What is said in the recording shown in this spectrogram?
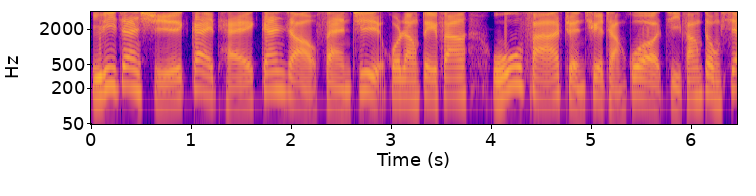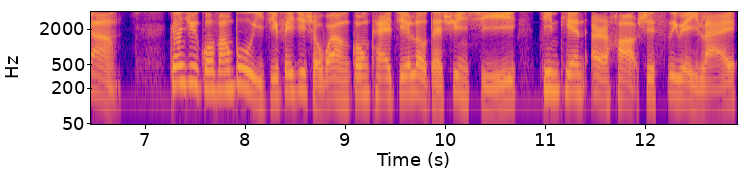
以力战时盖台、干扰、反制或让对方无法准确掌握己方动向。根据国防部以及飞机守望公开揭露的讯息，今天二号是四月以来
